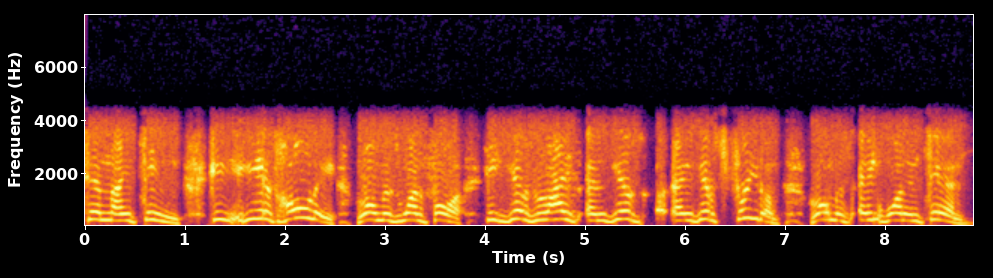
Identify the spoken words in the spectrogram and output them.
10 19. He, he is holy. Romans 1 4. He gives life and gives and gives freedom. Romans 8 1 and 10.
